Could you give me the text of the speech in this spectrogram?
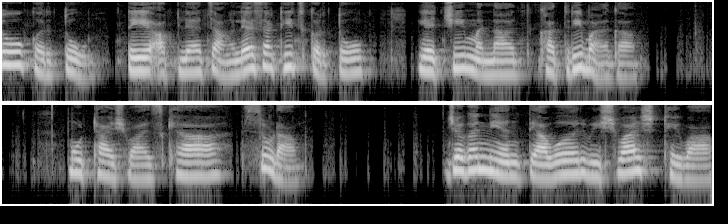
तो करतो. ते आपल्या चांगल्यासाठीच करतो. याची मनात खात्री बाळगा. मोठा श्वास घ्या सोडा. जगनियंत्यावर विश्वास ठेवा.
